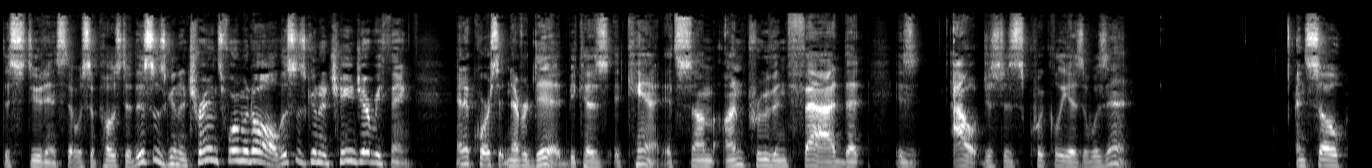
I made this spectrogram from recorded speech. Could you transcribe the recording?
the students that was supposed to this is going to transform it all this is going to change everything and of course it never did because it can't it's some unproven fad that is out just as quickly as it was in and so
